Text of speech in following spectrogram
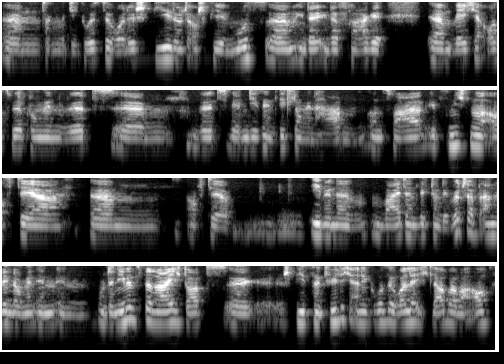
ähm, sagen wir, die größte Rolle spielt und auch spielen muss ähm, in, der, in der Frage, welche Auswirkungen wird, wird, werden diese Entwicklungen haben. Und zwar jetzt nicht nur auf der, auf der Ebene Weiterentwicklung der Wirtschaft, Anwendungen im, im Unternehmensbereich. Dort äh, spielt es natürlich eine große Rolle. Ich glaube aber auch,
